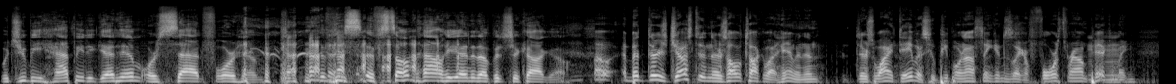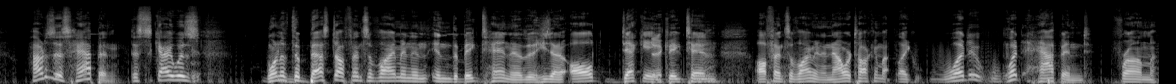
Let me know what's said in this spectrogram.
would you be happy to get him or sad for him if, he's, if somehow he ended up in Chicago? Oh, but there's Justin. There's all the talk about him, and then there's Wyatt Davis, who people are now thinking is like a fourth round pick. I'm like, how does this happen? This guy was one of the best offensive linemen in, in the Big Ten. Uh, He's an all decade Decade, Big Ten offensive lineman, and now we're talking about like what what happened from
